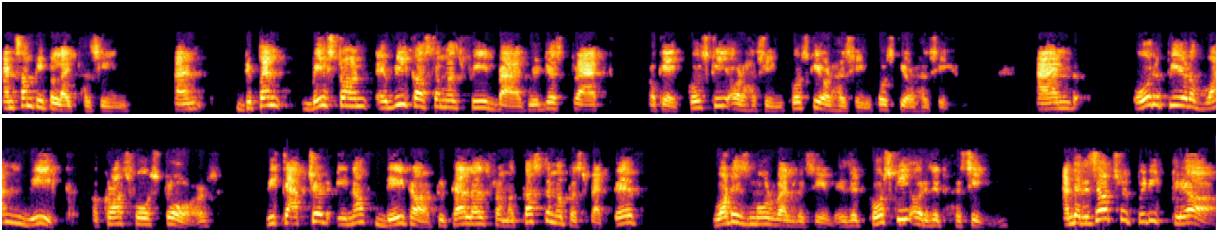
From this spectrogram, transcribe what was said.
And some people like Haseen. And depend based on every customer's feedback, we just track okay, Koski or Haseen, Koski or Haseen, Koski or Haseen. And over a period of one week across four stores, we captured enough data to tell us from a customer perspective what is more well received. Is it Koski or is it Haseen? And the results were pretty clear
